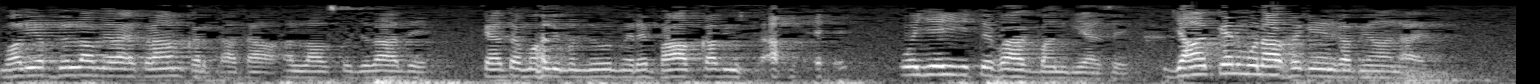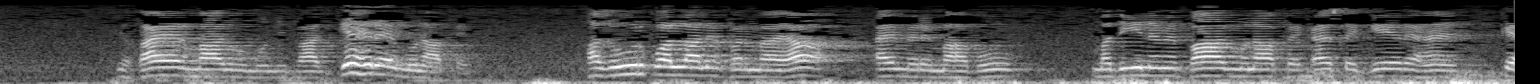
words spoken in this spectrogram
مولوی عبداللہ میرا احترام کرتا تھا، اللہ اس کو جدا دے۔ کہتا مولوی منظور، میرے باپ کا بھی استاد ہے۔ وہ یہی اتفاق بن گیا سے جہاں کن منافقین کا بیان ہے غیر معلوم نفاق، گہرے منافق۔ حضور کو اللہ نے فرمایا، اے میرے محبوب، مدینے میں بعض منافق ایسے گہرے ہیں کہ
